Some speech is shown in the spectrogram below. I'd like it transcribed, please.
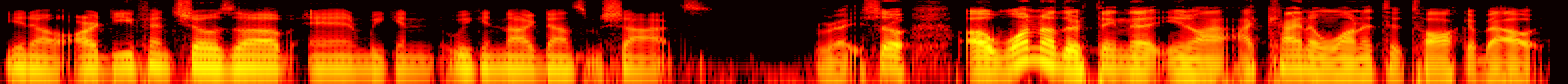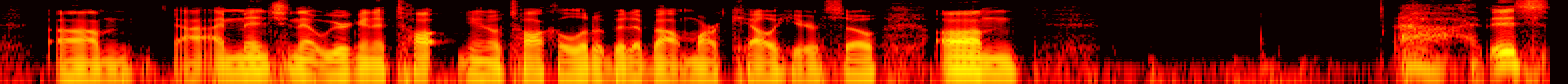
you know our defense shows up and we can we can knock down some shots. Right. So uh, one other thing that you know I, I kind of wanted to talk about. Um, I mentioned that we were going to talk, you know, talk a little bit about Markelle here. So um, this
